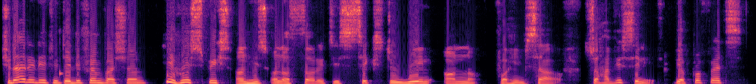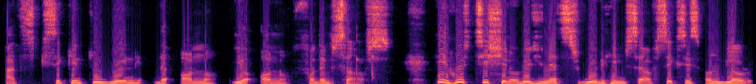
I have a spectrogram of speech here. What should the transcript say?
Should I read it with a different version? He who speaks on his own authority seeks to win honor for himself. So have you seen it? Your prophets are seeking to win the honor, your honor for themselves. He whose teaching originates with himself seeks his own glory.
